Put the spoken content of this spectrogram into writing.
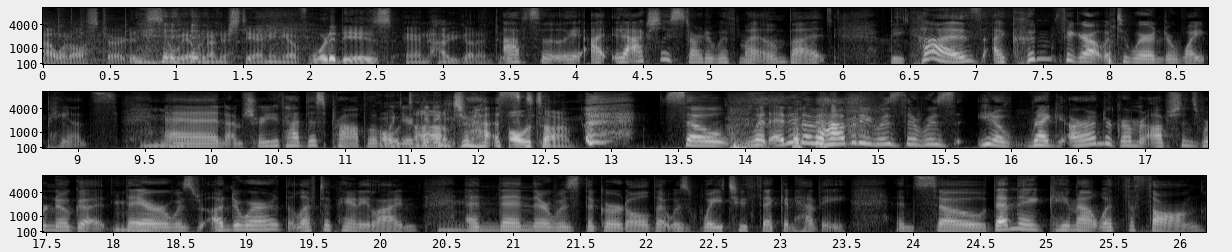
how it all started so we have an understanding of what it is and how you got into it? Absolutely. I, it actually started with my own butt because I couldn't figure out what to wear under white pants. And I'm sure you've had this problem Mm. All when you're time. getting dressed. All the time. So what ended up happening was there was, you know, reg- our undergarment options were no good. Mm. There was underwear that left a panty line, and then there was the girdle that was way too thick and heavy. And so then they came out with the thong,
